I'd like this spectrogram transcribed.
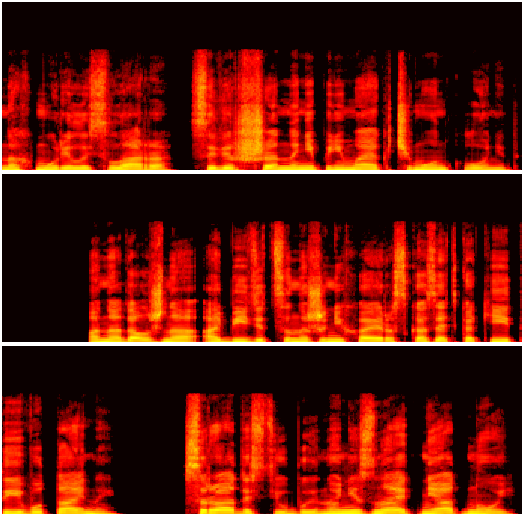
Нахмурилась Лара, совершенно не понимая, к чему он клонит. Она должна обидеться на жениха и рассказать какие-то его тайны? С радостью бы, но не знает ни одной.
